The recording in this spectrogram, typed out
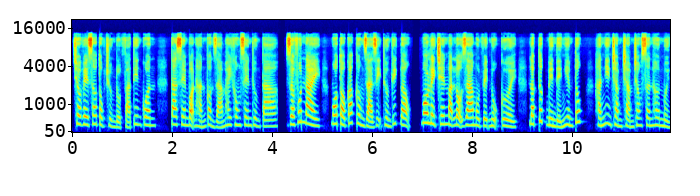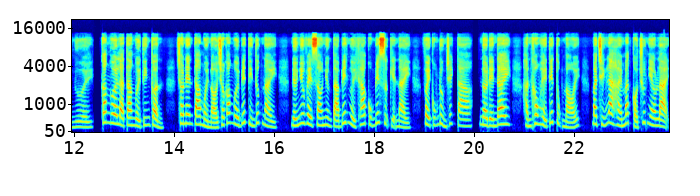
trở về sau tộc trưởng đột phá tiên quân, ta xem bọn hắn còn dám hay không xem thường ta. Giờ phút này, ngô tộc các cường giả dị thường kích động, ngô lịch trên mặt lộ ra một vệt nụ cười, lập tức biến đến nghiêm túc, hắn nhìn chằm chằm trong sân hơn 10 người. Các ngươi là ta người tin cẩn, cho nên ta mới nói cho các ngươi biết tin tức này. Nếu như về sau nhưng ta biết người khác cũng biết sự kiện này, vậy cũng đừng trách ta. Nói đến đây, hắn không hề tiếp tục nói, mà chính là hai mắt có chút nheo lại,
